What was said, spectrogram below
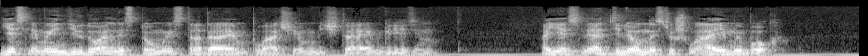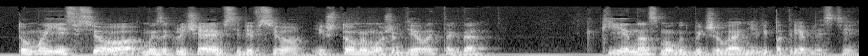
Если мы индивидуальность, то мы страдаем, плачем, мечтаем, грезим. А если отделенность ушла, и мы Бог, то мы есть все, мы заключаем в себе все. И что мы можем делать тогда? Какие у нас могут быть желания или потребности,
